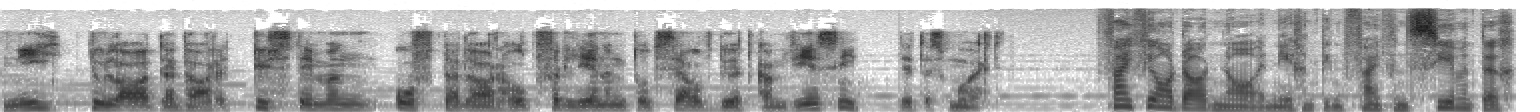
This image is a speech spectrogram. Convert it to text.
nie toelaat dat daar 'n toestemming of dat daar hulpverlening tot selfdood kan wees nie. Dit is moord. 5 jaar daarna in 1975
